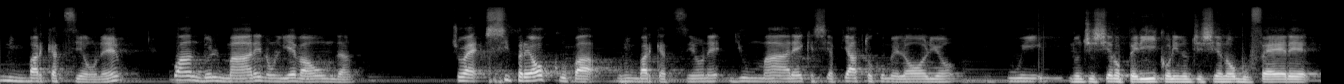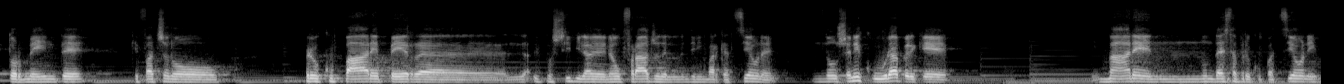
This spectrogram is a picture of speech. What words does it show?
un'imbarcazione quando il mare non lieva onda. Cioè si preoccupa un'imbarcazione di un mare che sia piatto come l'olio, in cui non ci siano pericoli, non ci siano bufere, tormente che facciano preoccupare per eh, il possibile naufragio del, dell'imbarcazione. Non se ne cura perché il mare non desta preoccupazioni.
